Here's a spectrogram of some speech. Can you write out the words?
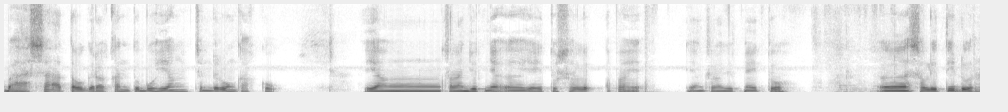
bahasa atau gerakan tubuh yang cenderung kaku. Yang selanjutnya eh, yaitu apa ya? Yang selanjutnya itu eh, sulit tidur.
